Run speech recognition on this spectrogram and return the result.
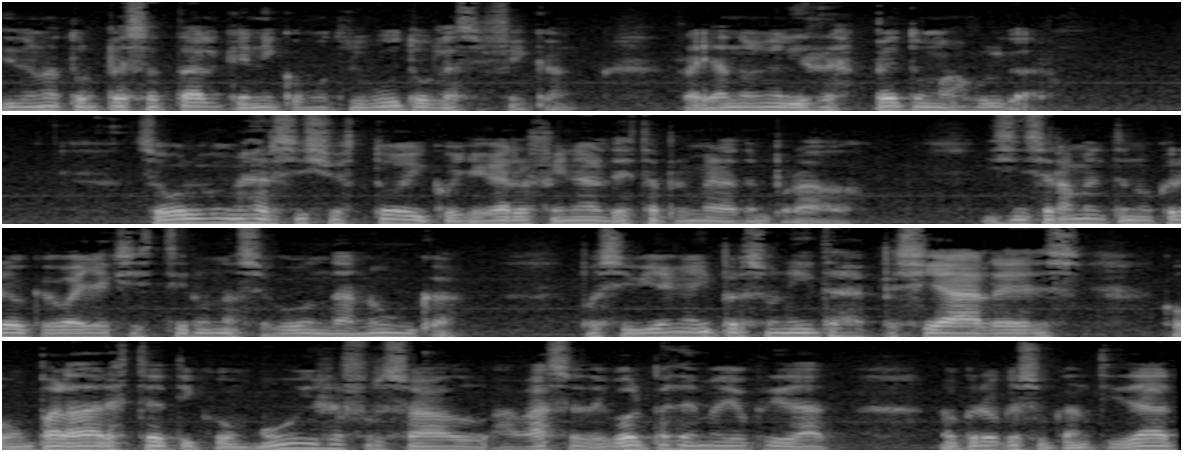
y de una torpeza tal que ni como tributo clasifican, rayando en el irrespeto más vulgar. Se vuelve un ejercicio estoico llegar al final de esta primera temporada y sinceramente no creo que vaya a existir una segunda nunca, pues si bien hay personitas especiales con un paladar estético muy reforzado a base de golpes de mediocridad, no creo que su cantidad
